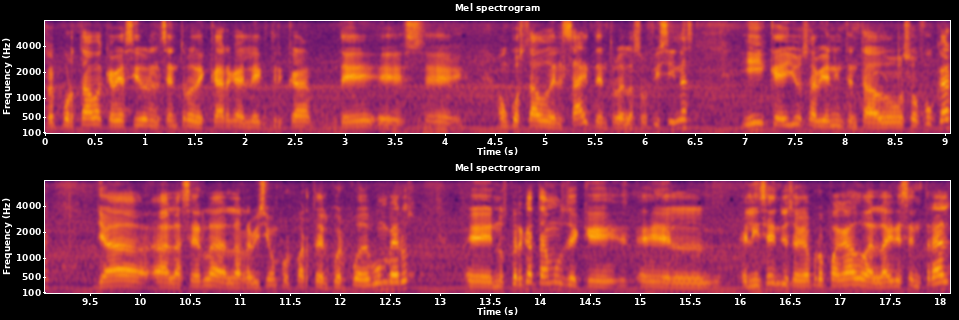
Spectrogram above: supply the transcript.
reportaba que había sido en el centro de carga eléctrica de este, a un costado del site dentro de las oficinas y que ellos habían intentado sofocar. Ya al hacer la, revisión por parte del cuerpo de bomberos, eh, nos percatamos de que el, incendio se había propagado al aire central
